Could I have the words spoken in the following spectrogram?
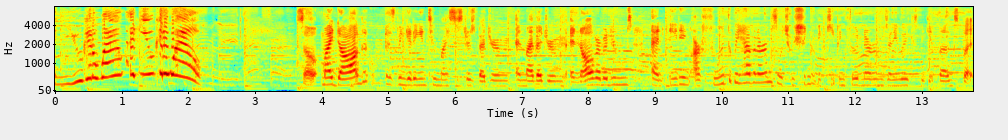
and you get a whale, and you get a whale. So my dog has been getting into my sister's bedroom and my bedroom and all of our bedrooms and eating our food that we have in our rooms, which we shouldn't be keeping food in our rooms anyway because we get bugs. But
